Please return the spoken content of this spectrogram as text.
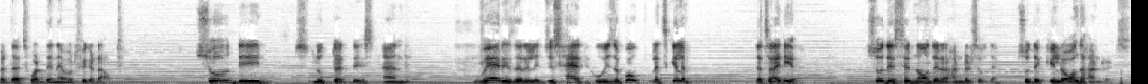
But that's what they never figured out. So they looked at this and where is the religious head? Who is the pope? Let's kill him. That's the idea. So they said, no, there are hundreds of them. So they killed all the hundreds.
